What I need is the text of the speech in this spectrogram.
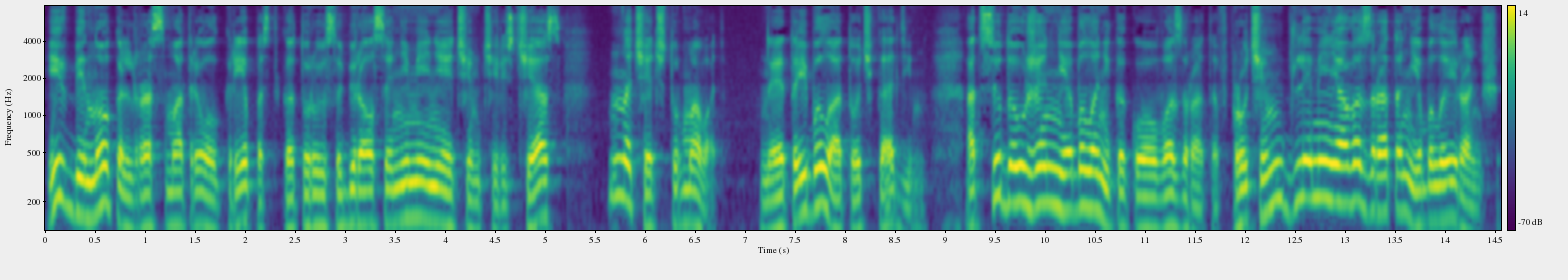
и в бинокль рассматривал крепость, которую собирался не менее чем через час начать штурмовать. Это и была точка один. Отсюда уже не было никакого возврата. Впрочем, для меня возврата не было и раньше.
